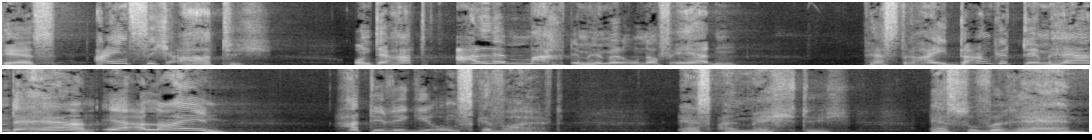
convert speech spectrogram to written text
der ist einzigartig und der hat alle Macht im Himmel und auf Erden. Vers 3, danket dem Herrn der Herren, er allein hat die Regierungsgewalt. Er ist allmächtig, er ist souverän.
